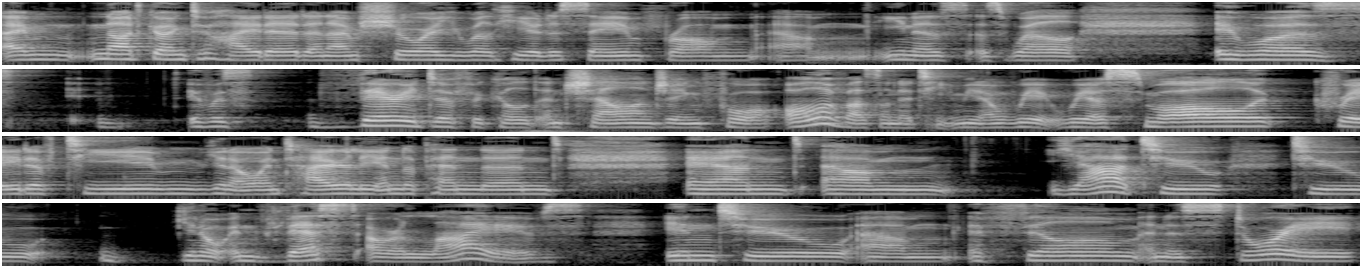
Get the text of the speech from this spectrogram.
I, am not going to hide it, and I'm sure you will hear the same from um, Ines as well. It was, it was very difficult and challenging for all of us on the team. You know, we we are a small creative team. You know, entirely independent, and um, yeah, to to you know invest our lives into um, a film and a story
